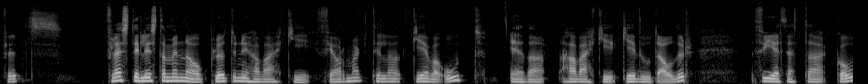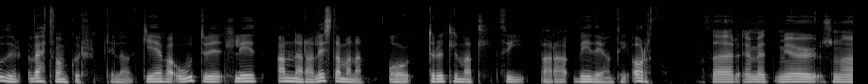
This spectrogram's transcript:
fits Flesti listamenn á plötunni hafa ekki fjármagn til að gefa út eða hafa ekki gefið út áður Því er þetta góður vettfangur til að gefa út við hlið annara listamanna og drullumall því bara viðegandi orð. Það er einmitt mjög svona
